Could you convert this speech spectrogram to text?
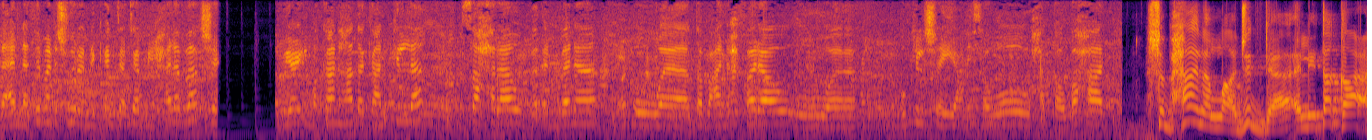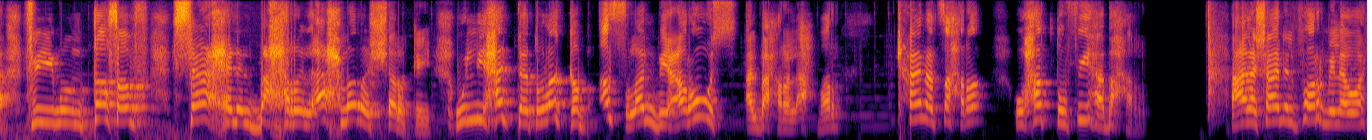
لأن ثمان شهور إنك أنت تبني حلبة شيء طبيعي المكان هذا كان كله صحراء وانبنى وطبعا حفروا وكل شيء يعني سووه وحطوا بحر. سبحان الله جدة اللي تقع في منتصف ساحل البحر الأحمر الشرقي واللي حتى تلقب أصلا بعروس البحر الأحمر. كانت صحراء وحطوا فيها بحر. علشان الفورمولا 1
